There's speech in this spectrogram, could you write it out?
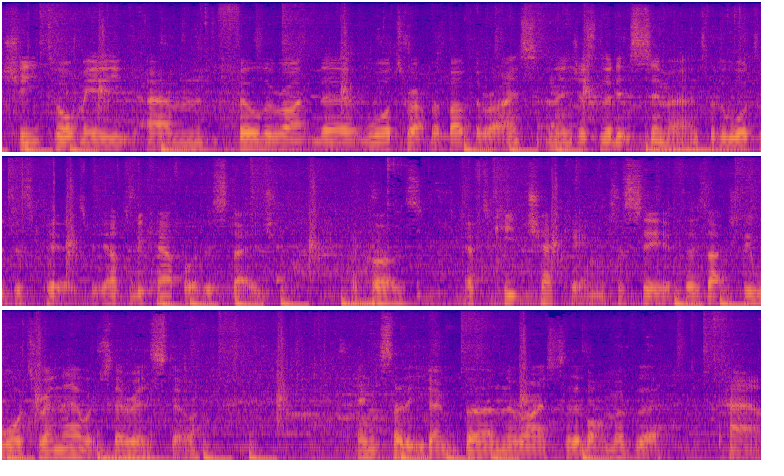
She taught me um, fill the, the water up above the rice and then just let it simmer until the water disappears. But you have to be careful at this stage because you have to keep checking to see if there's actually water in there, which there is still, and so that you don't burn the rice to the bottom of the pan.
